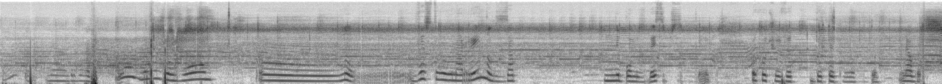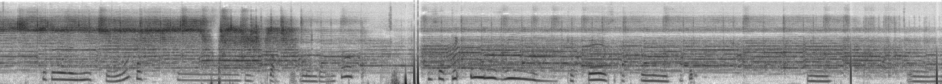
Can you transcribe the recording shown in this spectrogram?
шанс на дробовик. І я його е, ну, виставили на ринок за не пам'ятаю, 10 чи скільки. Я хочу до, до титулу піти. Добре. Тут у мене нічого не хочу. Так, рекомендую. Так. 50 уровень. Капець, як це не супер. М. Ем,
